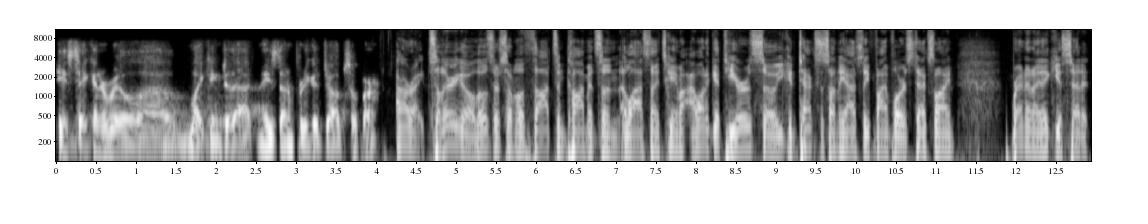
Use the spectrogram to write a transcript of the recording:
he's taken a real uh, liking to that, and he's done a pretty good job so far. All right, so there you go. Those are some of the thoughts and comments on last night's game. I want to get to yours, so you can text us on the Ashley Fine Floors text line. Brendan, I think you said it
